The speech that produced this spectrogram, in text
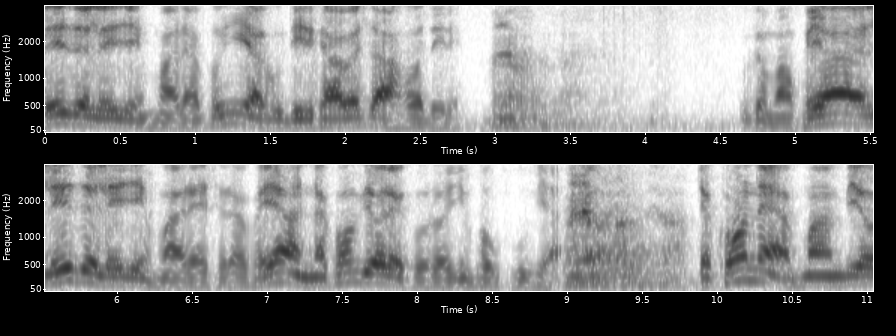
44ချိန်မှာတာဘုန်းကြီးကအခုဒီတစ်ခါပဲစဟောသေးတယ်မှန်ပါဗျာ ဥက္ကမောင်ဘုရား44ချိန်မှာတယ်ဆိုတော့ဘုရားကနှခွန်းပြောတဲ့ကိုယ်တော်ကြီးမဟုတ်ဘူးဗျမှန်ပါဗျာတခွန်းနဲ့အမှန်ပြော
